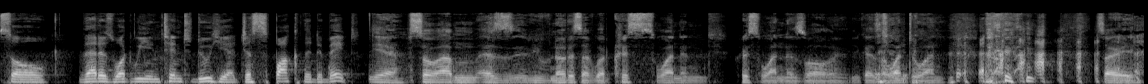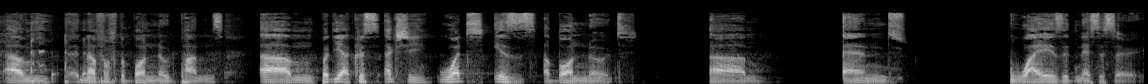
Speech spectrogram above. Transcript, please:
So that is what we intend to do here, just spark the debate. Yeah. So um, as you've noticed, I've got Chris one and Chris won as well. You guys are one to one. Sorry. Um, enough of the bond note puns. Um, but yeah, Chris, actually, what is a bond note? Um, and why is it necessary?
